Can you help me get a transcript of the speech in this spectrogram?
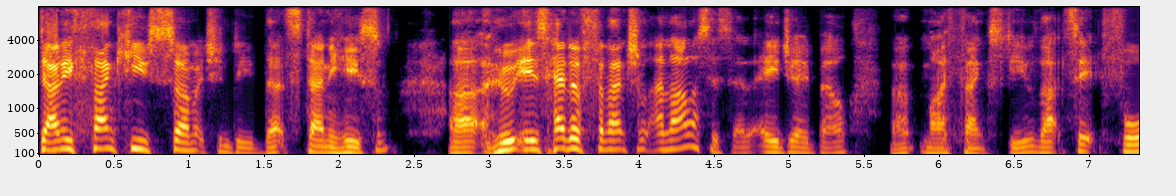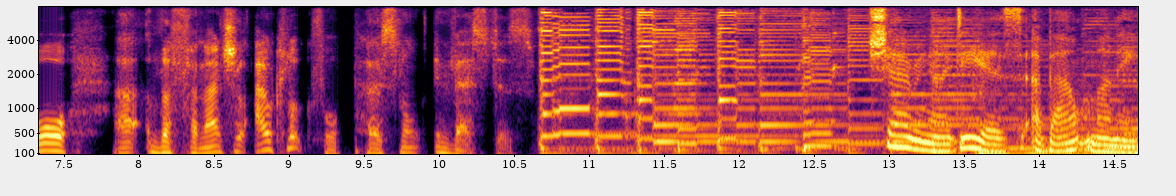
Danni, thank you so much indeed. That's Danni Hewson, uh, who is head of financial analysis at AJ Bell. Uh, my thanks to you. That's it for uh, the financial outlook for personal investors. Sharing ideas about money.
